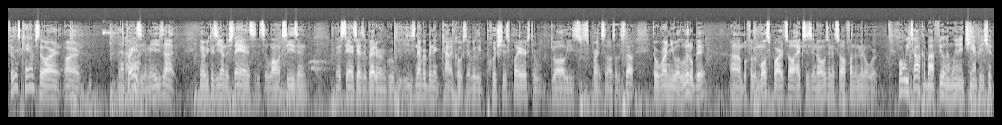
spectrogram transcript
Phil's camps though aren't aren't that crazy. Hard. I mean, he's not, you know, because he understands it's a long season understands he has a veteran group. He's never been a kind of coach that really pushes players to do all these sprints and all this other stuff. He'll run you a little bit, um, but for the most part, it's all X's and O's and it's all fundamental work. Well, we talk about and winning championships.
